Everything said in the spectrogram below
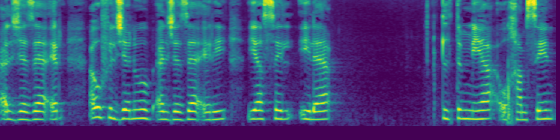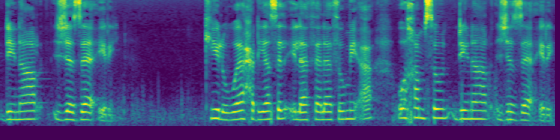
الجزائر أو في الجنوب الجزائري يصل إلى 350 دينار جزائري. كيلو واحد يصل إلى 350 دينار جزائري.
